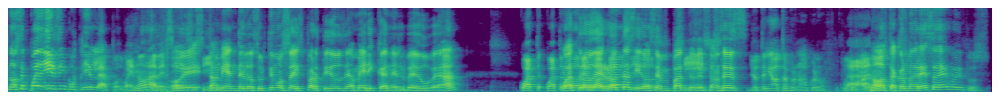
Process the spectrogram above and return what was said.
no se puede ir sin cumplirla. Pues bueno, a ver si Oye, si también de los últimos seis partidos de América en el BVA, Cuatro, cuatro, cuatro derrotas, y dos dos- empates. sí, sí, sí. Entonces, Yo tenía otro, pero no me acuerdo. Ah, no, está con madre esa, eh, güey. Pues,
